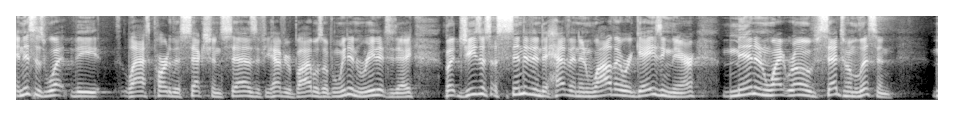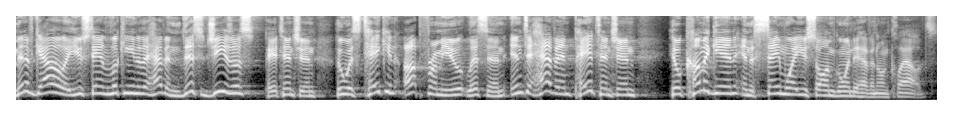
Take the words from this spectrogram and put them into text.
And this is what the last part of this section says if you have your Bibles open. We didn't read it today, but Jesus ascended into heaven, and while they were gazing there, men in white robes said to him, Listen, men of Galilee, you stand looking into the heaven. This Jesus, pay attention, who was taken up from you, listen, into heaven, pay attention, he'll come again in the same way you saw him going to heaven on clouds.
